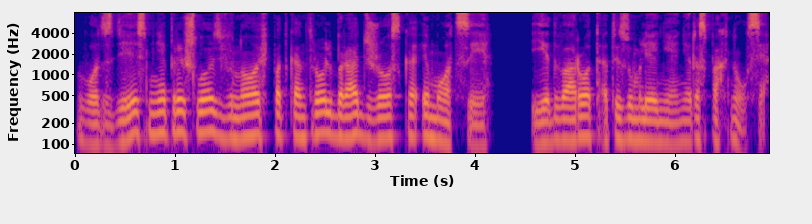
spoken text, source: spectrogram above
Вот здесь мне пришлось вновь под контроль брать жестко эмоции. Едва рот от изумления не распахнулся.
